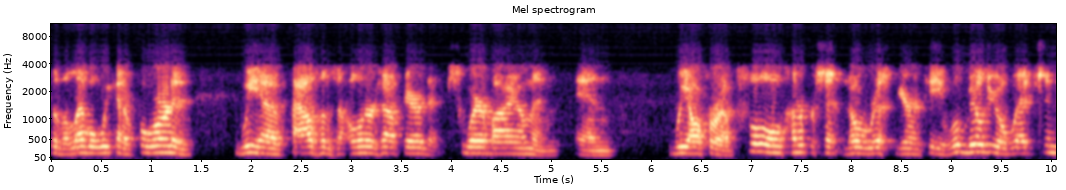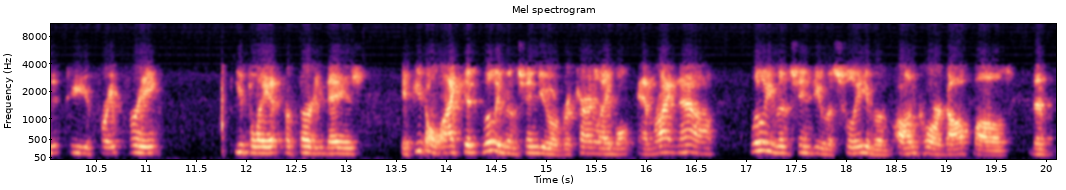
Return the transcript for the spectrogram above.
to the level we can afford, and we have thousands of owners out there that swear by them, and and we offer a full 100% no risk guarantee. We'll build you a wedge, send it to you free, free. You play it for 30 days. If you don't like it, we'll even send you a return label. And right now, we'll even send you a sleeve of Encore golf balls, the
